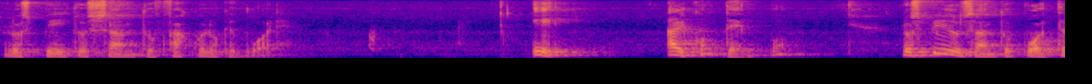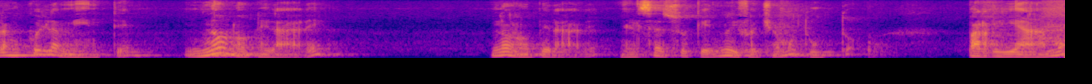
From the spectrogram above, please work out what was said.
lo Spirito Santo fa quello che vuole e al contempo lo Spirito Santo può tranquillamente non operare, non operare, nel senso che noi facciamo tutto, parliamo,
